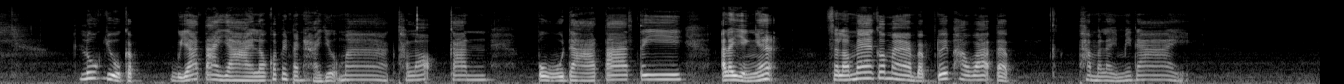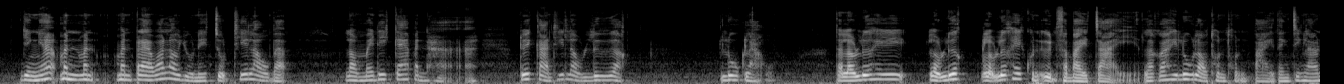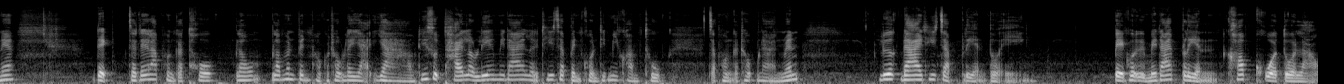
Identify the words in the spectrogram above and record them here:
ลูกอยู่กับปู่ย่าตายายแล้วก็เป็นปัญหาเยอะมาก ทะเลาะกันปู่ด่าตาตี อะไรอย่างเงี้ยเสร็จแล้วแม่ก็มาแบบด้วยภาวะแบบทำอะไรไม่ได้ อย่างเงี้ยมันมันมันแปลว่าเราอยู่ในจุดที่เราแบบ เราไม่ได้แก้ปัญหา ด้วยการที่เราเลือกลูกเรา แต่เราเลือกให้เราเลือกเราเลือกให้คนอื่นสบายใจ แล้วก็ให้ลูกเราทนทนไป แต่จริงๆแล้วเนี่ยเด็กจะได้รับผลกระทบ แล้วแล้วมันเป็นผลกระทบระยะยาว ที่สุดท้ายเราเลี่ยงไม่ได้เลย ที่จะเป็นคนที่มีความทุกข์จากผลกระทบนั้นเพราะเลือกได้ที่จะเปลี่ยนตัวเอง เปลี่ยนคนอื่นไม่ได้เปลี่ยนครอบครัวตัวเรา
